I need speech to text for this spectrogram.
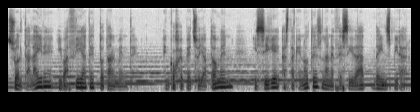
Suelta el aire y vacíate totalmente. Encoge pecho y abdomen y sigue hasta que notes la necesidad de inspirar.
